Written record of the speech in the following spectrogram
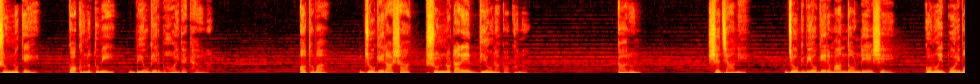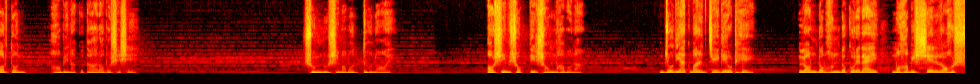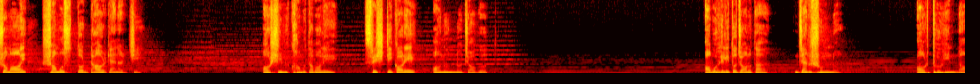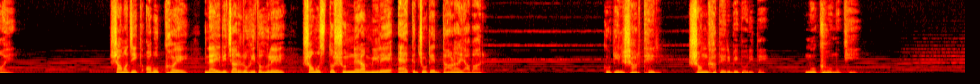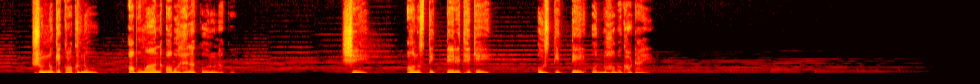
শূন্যকে কখনো তুমি বিয়োগের ভয় দেখাও না। অথবা যোগের আশা শূন্যটারে দিও না কখনো। কারণ সে জানে যোগ বিয়োগের মানদণ্ডে এসে কোনোই পরিবর্তন হবে না কো তার অবশেষে। শূন্য সীমাবদ্ধ নয়। অসীম শক্তির সম্ভাবনা। যদি একবার জেগে ওঠে, লণ্ডভণ্ড করে দেয় মহাবিশ্বের রহস্যময় সমস্ত ডার্ক এনার্জি। অসীম ক্ষমতা বলে সৃষ্টি করে অনন্য জগৎ। অবহেলিত জনতা যেন শূন্য, অর্থহীন নয়। সামাজিক অবক্ষয়ে ন্যায় বিচার রহিত হলে সমস্ত শূন্যেরা মিলে একজোটে দাঁড়ায় আবার। কুটিল স্বার্থের সংঘাতের বিপরীতে মুখোমুখি। শূন্যকে কখনো অপমান, অবহেলা করো না কো সে অনস্তিত্বের থেকে অস্তিত্বের উদ্ভব ঘটায়।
